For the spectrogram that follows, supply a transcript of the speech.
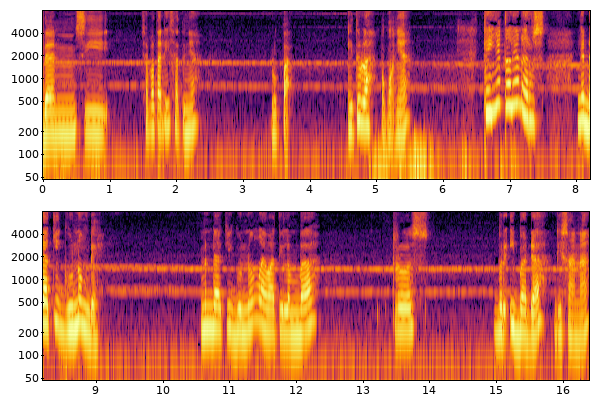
dan si siapa tadi satunya? Lupa. Itulah pokoknya. Kayaknya kalian harus ngedaki gunung deh. Mendaki gunung lewati lembah terus beribadah di sana.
